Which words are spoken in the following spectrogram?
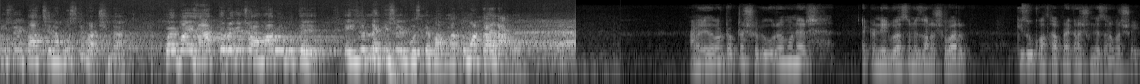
কিছুই পাচ্ছি না, বুঝতে পারছি না। কয়, ভাই, হাত তো রেখেছো আমার উরুতে এই জন্য কিছুই বুঝতে পারব না তোমারটাই রাখো। আমি যেমন ডক্টর শফিকুর রহমানের একটা নির্বাচনী জনসভার কিছু কথা আপনার এখানে শুনেছেন অবশ্যই।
